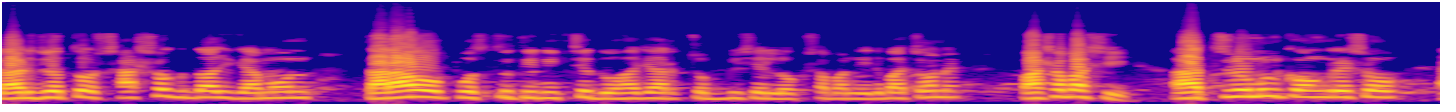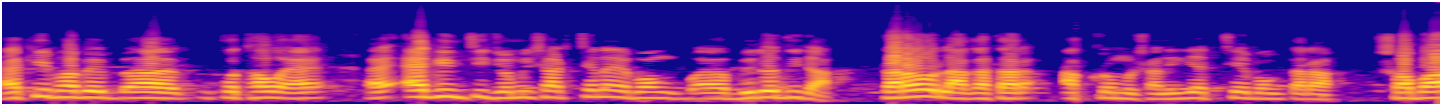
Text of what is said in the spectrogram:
কার্যত শাসক দল যেমন, তারাও প্রস্তুতি নিচ্ছে দু হাজার চব্বিশের লোকসভা নির্বাচনে। পাশাপাশি তৃণমূল কংগ্রেসও একইভাবে কোথাও এক ইঞ্চি জমি ছাড়ছে না এবং বিরোধীরা তারাও লাগাতার আক্রমণ চালিয়ে যাচ্ছে এবং তারা সভা,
